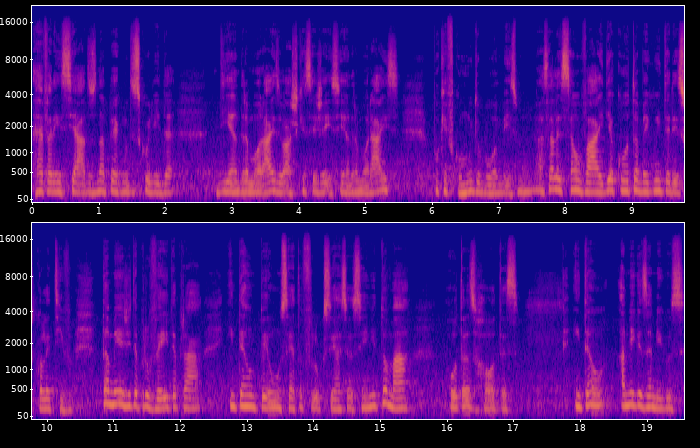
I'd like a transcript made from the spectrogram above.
referenciados na pergunta escolhida de Andra Moraes, eu acho que seja isso, Andra Moraes, porque ficou muito boa mesmo. A seleção vai de acordo também com o interesse coletivo. Também a gente aproveita para interromper um certo fluxo de raciocínio e tomar outras rotas. Então, amigas e amigos,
